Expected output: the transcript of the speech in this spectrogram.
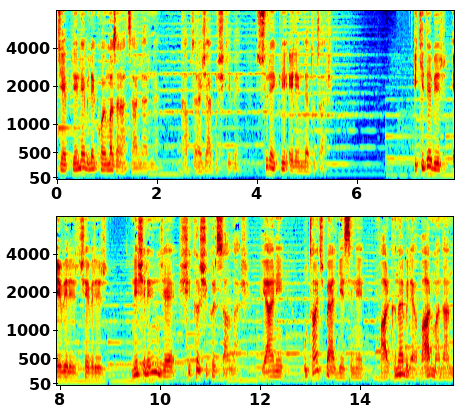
ceplerine bile koymaz anahtarlarını. Kaptıracakmış gibi sürekli elinde tutar. İkide bir evirir çevirir, neşelenince şıkır şıkır sallar. Yani utanç belgesini farkına bile varmadan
